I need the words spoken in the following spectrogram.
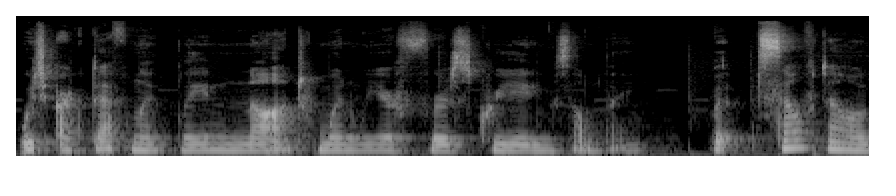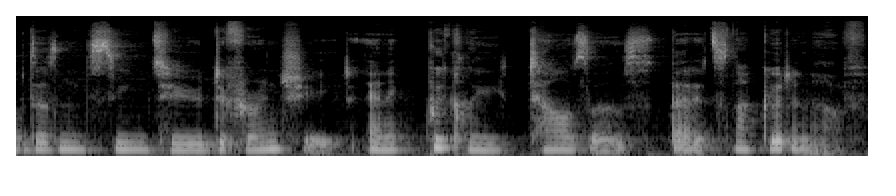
which are definitely not when we are first creating something. But self doubt doesn't seem to differentiate, and it quickly tells us that it's not good enough.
